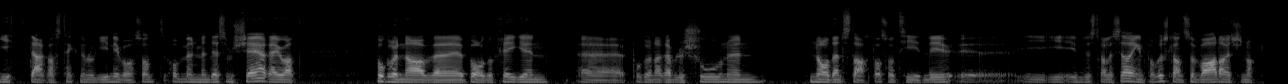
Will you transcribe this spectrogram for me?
gitt deres teknologinivå. sånt. Og, men, men det som skjer, er jo at pga. Uh, borgerkrigen, uh, pga. revolusjonen Når den starta så tidlig eh, i, i, industrialiseringen for Russland, så var det ikke nok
